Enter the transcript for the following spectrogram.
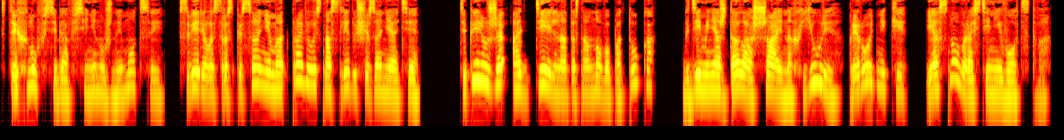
стряхнув в себя все ненужные эмоции, сверилась с расписанием и отправилась на следующее занятие. Теперь уже отдельно от основного потока, где меня ждала Шайна Хьюри, природники и основы растениеводства.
